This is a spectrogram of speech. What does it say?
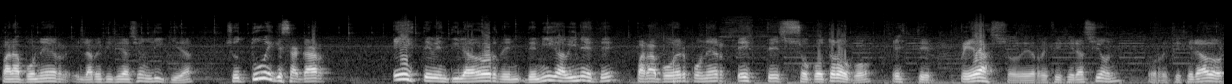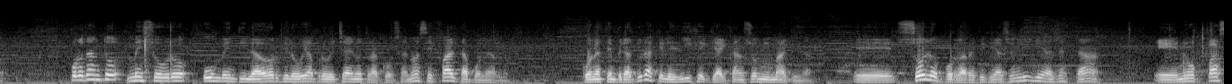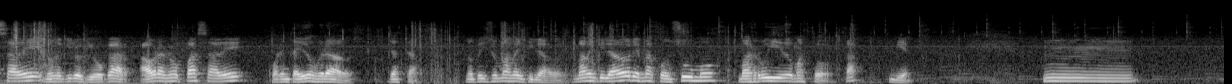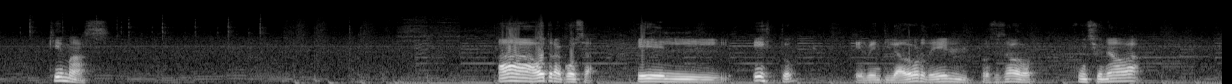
para poner la refrigeración líquida, yo tuve que sacar este ventilador de, de mi gabinete para poder poner este socotroco, este pedazo de refrigeración o refrigerador por lo tanto, me sobró un ventilador que lo voy a aprovechar en otra cosa. No hace falta ponerlo. Con las temperaturas que les dije que alcanzó mi máquina, eh, solo por la refrigeración líquida ya está. Eh, no pasa de, no me quiero equivocar, ahora no pasa de 42 grados. Ya está. No preciso más ventiladores. Más ventiladores, más consumo, más ruido, más todo. ¿Está? Bien. Mm, ¿Qué más? Ah, otra cosa. El, esto, el ventilador del procesador, funcionaba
